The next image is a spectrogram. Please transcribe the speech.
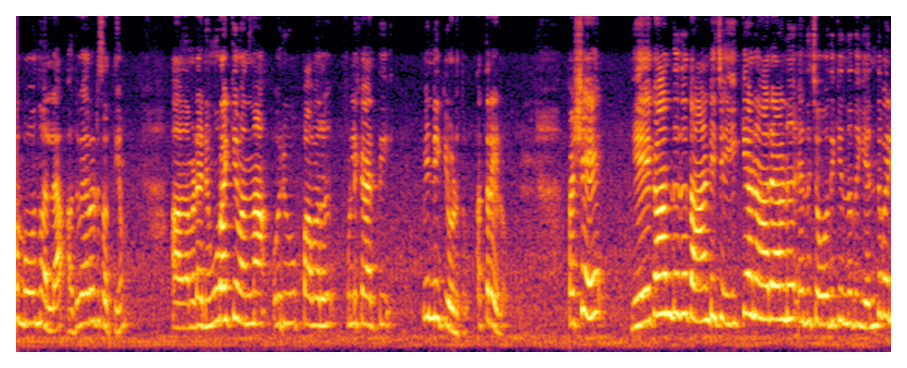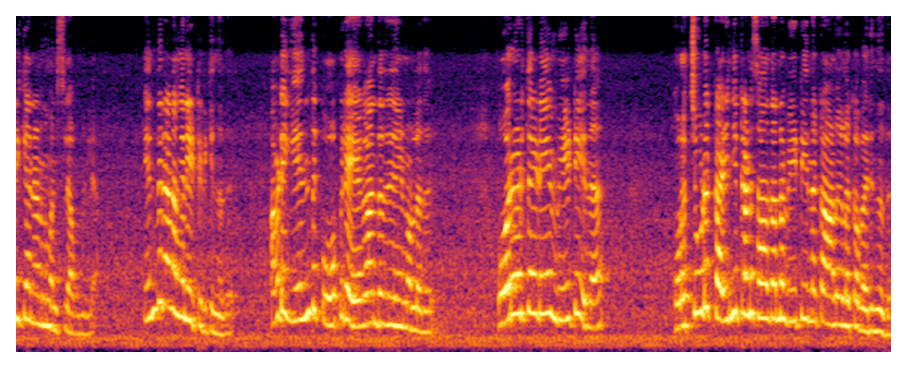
സംഭവമൊന്നുമല്ല അത് വേറൊരു സത്യം. നമ്മുടെ നൂറയ്ക്ക് വന്ന ഒരു പവർ പുള്ളിക്കാരത്തി ബിന്നിക്ക് കൊടുത്തു അത്രയേ ഉള്ളൂ. പക്ഷേ ഏകാന്തത താണ്ടി ജയിക്കാൻ ആരാണ് എന്ന് ചോദിക്കുന്നത് എന്ത് വലിക്കാനാണെന്ന് മനസ്സിലാവുന്നില്ല. എന്തിനാണ് അങ്ങനെ ഇട്ടിരിക്കുന്നത്? അവിടെ എന്ത് കോപ്പിലെ ഏകാന്തതയാണുള്ളത് ഓരോരുത്തരുടെയും വീട്ടിൽ നിന്ന് കുറച്ചുകൂടെ കഴിഞ്ഞിട്ടാണ് സാധാരണ വീട്ടിൽ നിന്നൊക്കെ ആളുകളൊക്കെ വരുന്നത്.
